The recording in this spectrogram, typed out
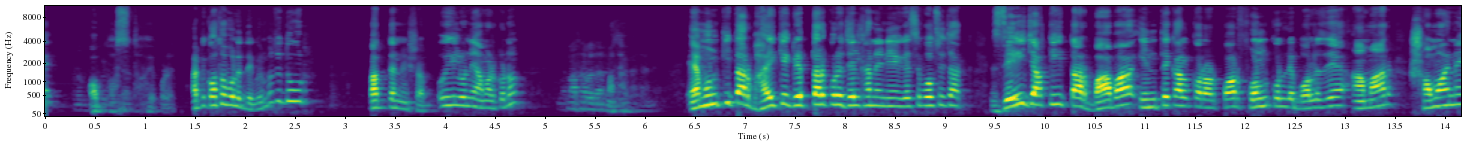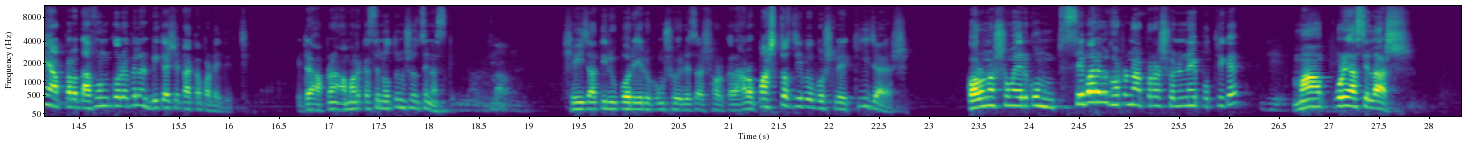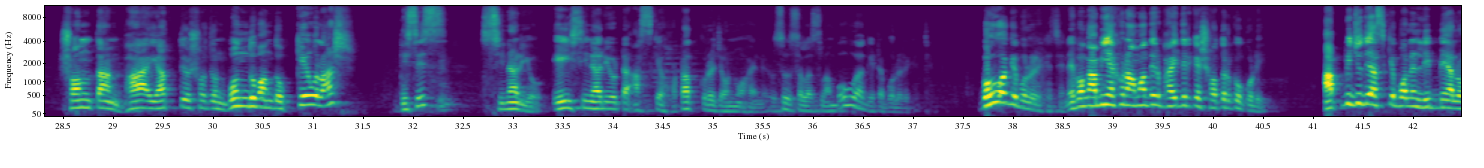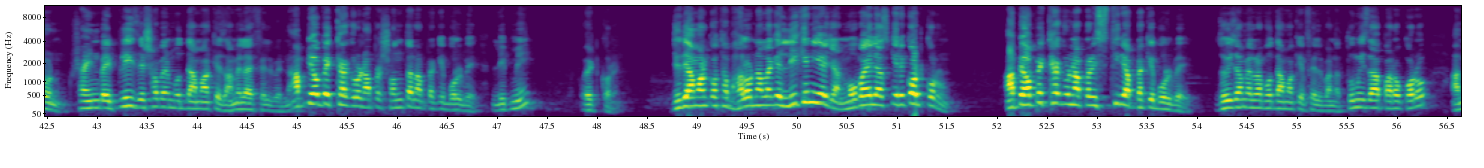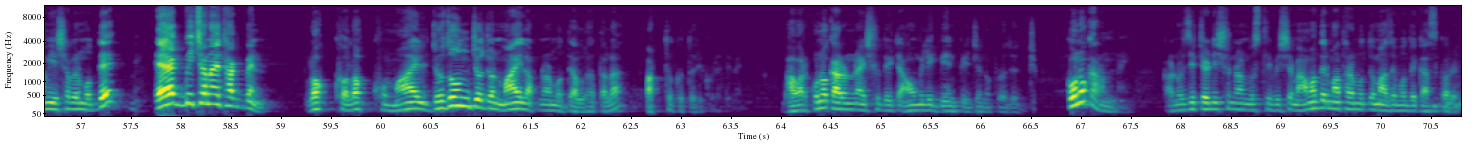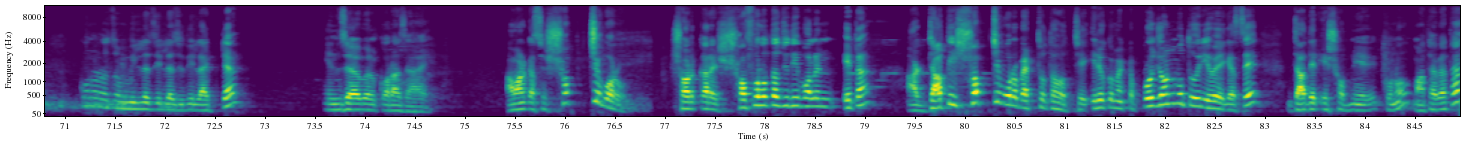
অভ্যস্ত হয়ে পড়ে আপনি কথা বলে দেখবেন, বলছে, দূর, বাদ দেন এসব। ওইগুলো নিয়ে আমার কোনো মাথা ব্যথা নেই। এমনকি তার ভাইকে গ্রেপ্তার করে জেলখানে নিয়ে গেছে বলছে যাক যেই জাতি তার বাবা ইন্তেকাল করার পর ফোন করলে বলে যে আমার সময় নেই আপনারা দাফন করে ফেলেন বিকাশে টাকা পাঠিয়ে দিচ্ছি। এটা আপনার আমার কাছে নতুন শুনছেন আজকে? সেই জাতির উপর এরকম স্বৈরাচার সরকার আরও পাঁচটা চেপে বসলে কি যায় আসে? করোনার সময় এরকম সেবারেল ঘটনা আপনারা শোনেন নাই পত্রিকায়? মা পড়ে আছে লাশ সন্তান ভাই আত্মীয় স্বজন বন্ধু বান্ধব কেউ লাশ? দিস ইজ সিনারিও, এই সিনারিওটা আজকে হঠাৎ করে জন্ম হয় না রসুল সাল্লাহ সাল্লাম বহু আগে এটা বলে রেখেছেন। বহু আগে বলে রেখেছেন। এবং আমি এখন আমাদের ভাইদেরকে সতর্ক করি। আপনি যদি আজকে বলেন লিভ মি অ্যালোন শাহিন ভাই প্লিজ এসবের মধ্যে আমাকে ঝামেলায় ফেলবেন না। আপনি অপেক্ষা করুন, আপনার সন্তান আপনাকে বলবে লিভ মি ওয়েট করেন। যদি আমার কথা ভালো না লাগে, লিখে নিয়ে যান, মোবাইলে আজকে রেকর্ড করুন। আপনি অপেক্ষা করুন, আপনার স্ত্রী আপনাকে বলবে জয় ঝামেলার মধ্যে আমাকে ফেলবে না। তুমি যা পারো করো, আমি এসবের মধ্যে এক বিছানায় থাকবেন। লক্ষ লক্ষ মাইল, যোজন যোজন মাইল আপনার মধ্যে আল্লাহ তালা পার্থক্য তৈরি করে দেবেন। ভাবার কোনো কারণ নাই, শুধু এটা আওয়ামী লীগ বিএনপির জন্য প্রযোজ্য। কোনো কারণ নাই। কারণ ওই যে ট্রেডিশনাল মুসলিম হিসেবে আমাদের মাথার মধ্যে মাঝে মধ্যে কাজ করে, কোনো রকম মিল্লা জিল্লা যদি লাইফটা এনজয়েবল করা যায়, আমার কাছে সবচেয়ে বড় সরকারের সফলতা যদি বলেন এটা, আর জাতির সবচেয়ে বড় ব্যর্থতা হচ্ছে, এরকম একটা প্রজন্ম তৈরি হয়ে গেছে যাদের এসব নিয়ে কোনো মাথা ব্যথা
